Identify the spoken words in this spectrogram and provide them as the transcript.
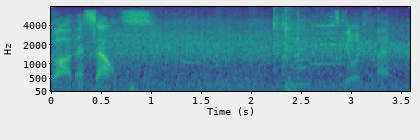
God, that sounds... Let's get away from that.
